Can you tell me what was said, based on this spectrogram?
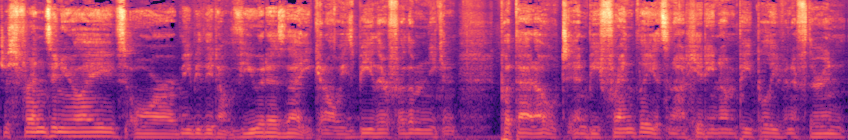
just friends in your lives or maybe they don't view it as that, you can always be there for them. You can put that out and be friendly. It's not hitting on people, even if they're in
